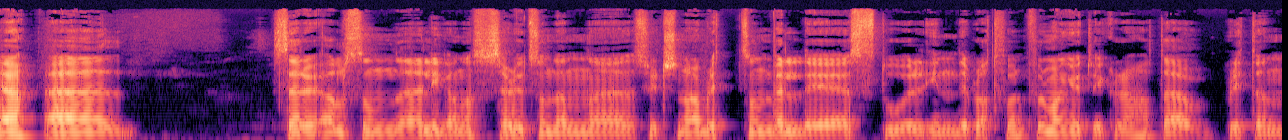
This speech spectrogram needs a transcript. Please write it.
Ja. eh, ser eh, liggende, så ser det ut som den uh, switchen har blitt sånn veldig stor indie-plattform for mange utviklere. At det har blitt en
